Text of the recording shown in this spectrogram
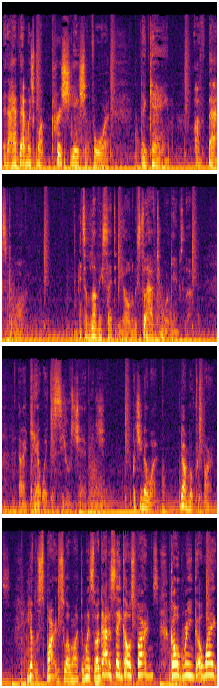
And I have that much more appreciation for the game of basketball. It's a lovely sight to behold, and we still have two more games left. And I can't wait to see who's championship. But you know what? You know I'm rooting for Spartans. You know the Spartans who I want to win. So I gotta say, go Spartans, go green, go white.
